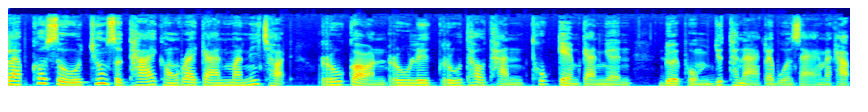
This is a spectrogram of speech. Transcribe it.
กลับเข้าสู่ช่วงสุดท้ายของรายการ Money Shot รู้ก่อนรู้ลึกรู้เท่าทัน ทุกเกมการเงิน โดยผมยุทธนากระบวนแสงนะครับ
